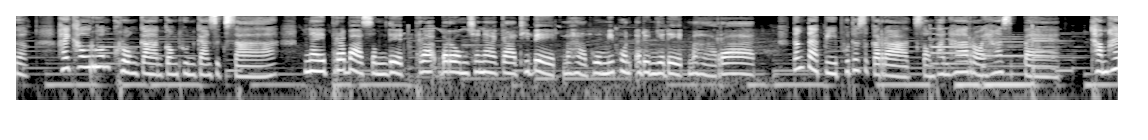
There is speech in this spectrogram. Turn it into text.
อกให้เข้าร่วมโครงการกองทุนการศึกษา ในพระบาทสมเด็จพระบรมชนากาธิเบศรมหาภูมิพลอดุลยเดชมหาราช ตั้งแต่ปีพุทธศักราช 2558 ทำให้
